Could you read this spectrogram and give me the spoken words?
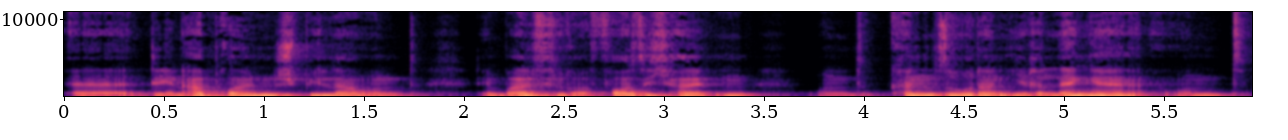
äh, den abrollenden Spieler und den Ballführer vor sich halten und können so dann ihre Länge und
